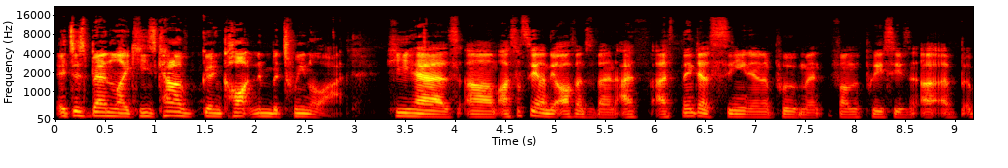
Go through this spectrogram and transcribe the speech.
It's just been like he's kind of been caught in between a lot. He has, um, especially on the offensive end. I I think I've seen an improvement from the preseason. Uh, a,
